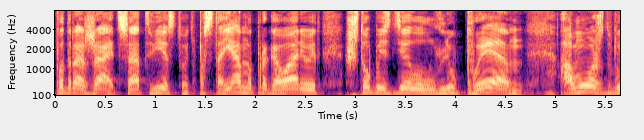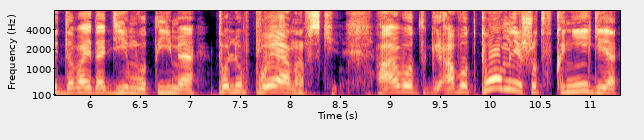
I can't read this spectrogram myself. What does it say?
подражать, соответствовать, постоянно проговаривает, что бы сделал Люпен, а может быть, давай дадим вот имя по-люпеновски. А вот, а вот помнишь вот в книге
